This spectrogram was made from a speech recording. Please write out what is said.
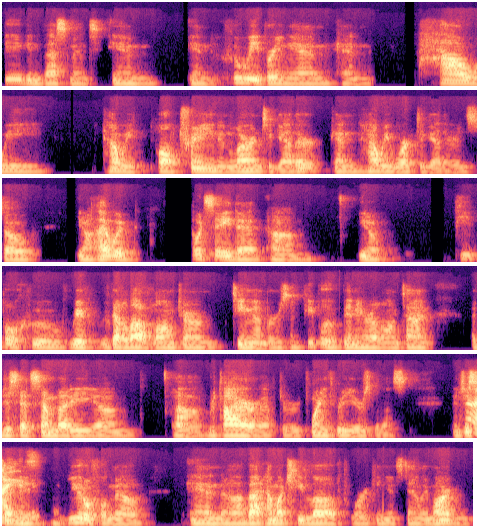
big investment in in who we bring in and how we how we all train and learn together and how we work together. And so, you know, I would I would say that um, you know people who we've we've got a lot of long-term team members and people who've been here a long time. I just had somebody um, uh, retire after 23 years with us, and just nice. sent me a, beautiful note and uh, about how much he loved working at Stanley Martin.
